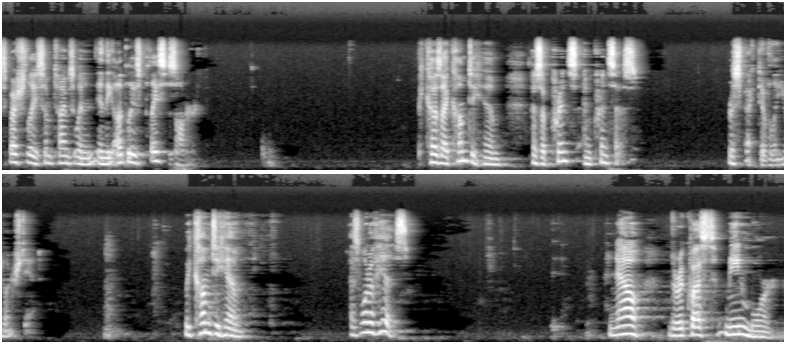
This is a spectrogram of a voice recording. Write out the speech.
especially sometimes when in the ugliest places on earth. Because I come to him as a prince and princess respectively, you understand. We come to him as one of his. And now the requests mean more.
